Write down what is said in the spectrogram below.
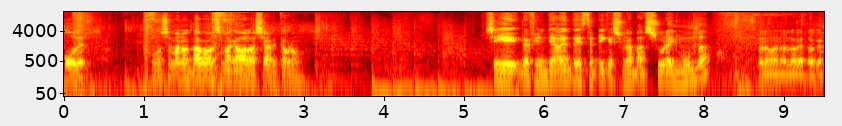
Joder. ¿Cómo se me ha notado cuando se me ha acabado la shard, cabrón? Sí, definitivamente este pick es una basura inmunda. Pero bueno, es lo que toca.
